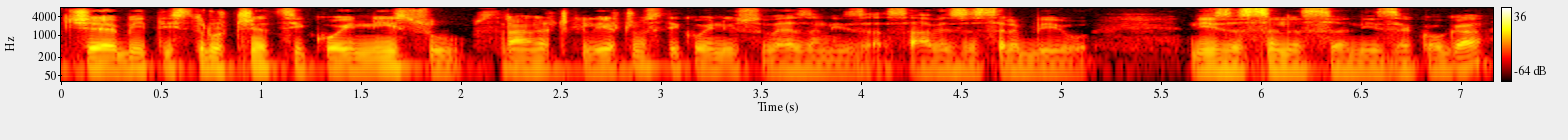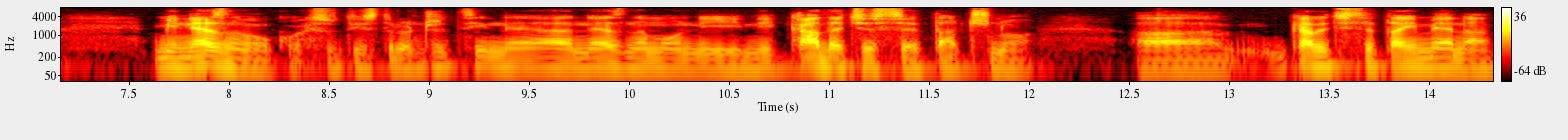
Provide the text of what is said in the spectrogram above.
će biti stručnjaci koji nisu stranačke ličnosti, koji nisu vezani za Savez za Srbiju, ni za SNS, ni za koga. Mi ne znamo koji su ti stručnjaci, ne, ne znamo ni, ni kada će se tačno, a, kada će se ta imena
